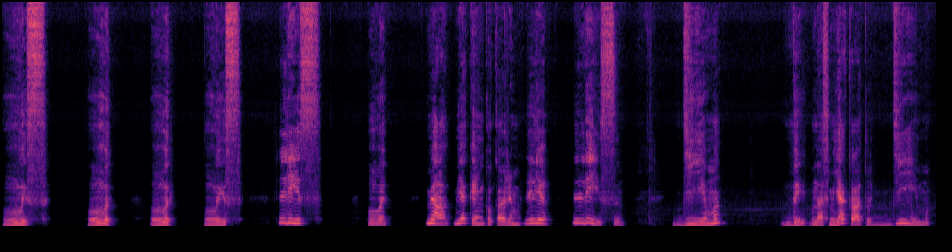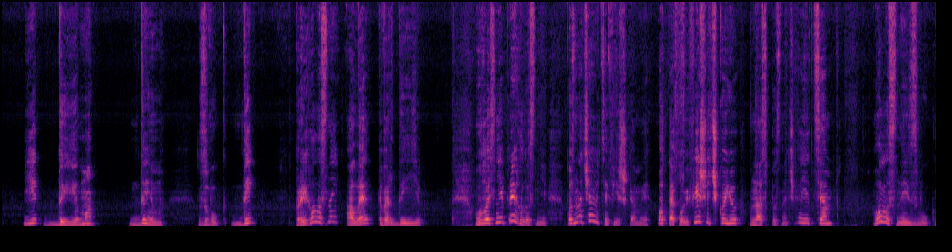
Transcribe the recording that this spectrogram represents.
лис, л, л, лис, ліс, л. М'я, м'якенько кажемо л, ліс. Дім, ди. У нас м'яка тут дім. І дим, дим. Звук ди приголосний, але твердий. Голосні приголосні позначаються фішками. От такою фішечкою у нас позначається голосний звук.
